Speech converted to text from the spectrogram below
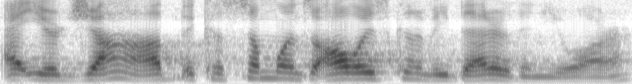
at your job because someone's always going to be better than you are.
